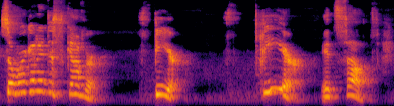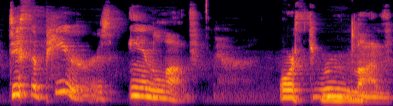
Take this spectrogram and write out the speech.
So we're going to discover fear. Fear itself disappears in love or through hmm. love.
